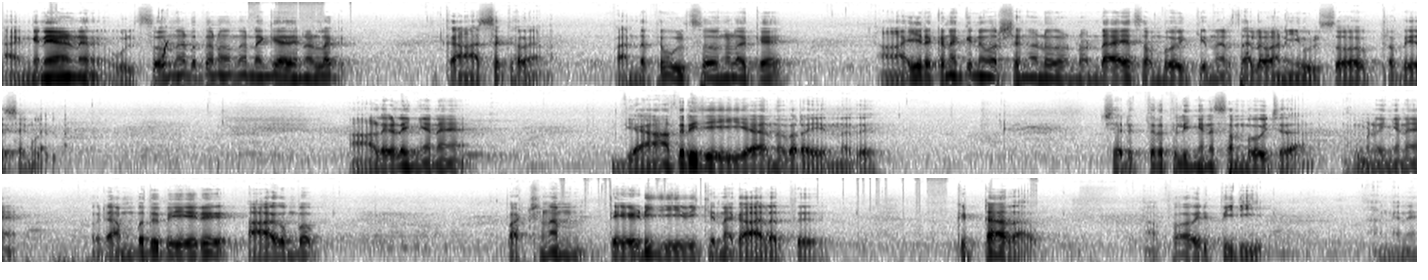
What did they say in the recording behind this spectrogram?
അങ്ങനെയാണ് ഉത്സവം നടത്തണമെന്നുണ്ടെങ്കിൽ അതിനുള്ള കാശൊക്കെ വേണം. പണ്ടത്തെ ഉത്സവങ്ങളൊക്കെ ആയിരക്കണക്കിന് വർഷങ്ങൾ കൊണ്ടുണ്ടായ സംഭവിക്കുന്ന സ്ഥലമാണ് ഈ ഉത്സവ പ്രദേശങ്ങളെല്ലാം. ആളുകളിങ്ങനെ ഗ്യാദർ ചെയ്യുക എന്ന് പറയുന്നത് ചരിത്രത്തിൽ ഇങ്ങനെ സംഭവിച്ചതാണ്. നമ്മളിങ്ങനെ ഒരു അമ്പത് പേര് ആകുമ്പോൾ ഭക്ഷണം തേടി ജീവിക്കുന്ന കാലത്ത് കിട്ടാതാവും. അപ്പോൾ അവർ പിരിയും. അങ്ങനെ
